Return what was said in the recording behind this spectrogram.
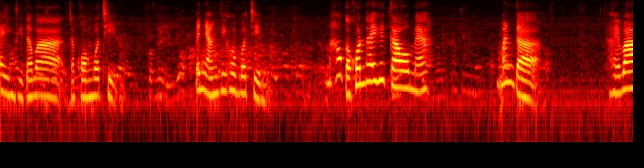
ยจังซี่แต่ว่าจะคล้องบ่ถิม เป็นหยังที่คนบ่จิมเฮากับคนไทยคือเก่าแหมมันก็ ให้ว่า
